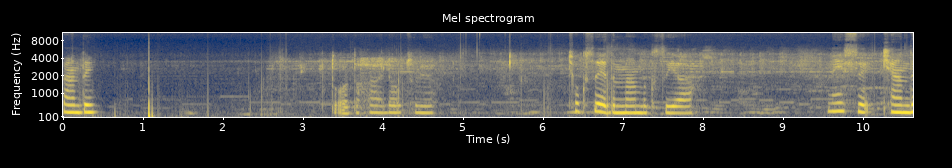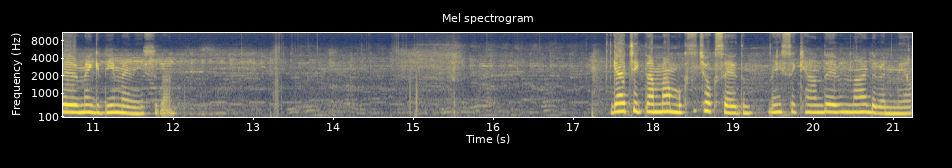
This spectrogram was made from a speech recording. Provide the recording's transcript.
Ben de orada hala oturuyor. Çok sevdim ben bu kızı ya. Neyse kendi evime gideyim en iyisi ben. Gerçekten ben bu kızı çok sevdim. Neyse kendi evim nerede benim ya?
